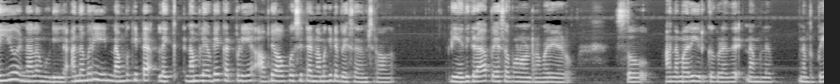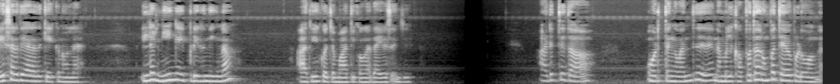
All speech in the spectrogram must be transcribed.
ஐயோ என்னால் முடியல. அந்த மாதிரி நம்மக்கிட்ட லைக் நம்மளை அப்படியே கட் பண்ணி அப்படியே ஆப்போசிட்டாக நம்மக்கிட்ட பேச ஆரம்பிச்சிருவாங்க. இப்படி எதுக்கடா பேச போனோன்ற மாதிரி ஆகிடும் ஸோ அந்த மாதிரி இருக்கக்கூடாது. நம்மளை நம்ம பேசுகிறது யாராவது கேட்கணும்ல இல்லை நீங்கள் இப்படி இருந்தீங்கன்னா அதையும் கொஞ்சம் மாற்றிக்கோங்க தயவு செஞ்சு. அடுத்ததாக ஒருத்தங்க வந்து நம்மளுக்கு அப்போ தான் ரொம்ப தேவைப்படுவாங்க.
